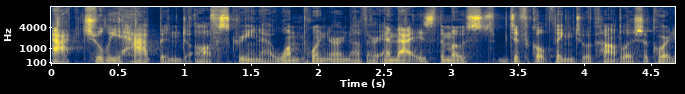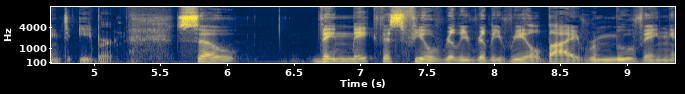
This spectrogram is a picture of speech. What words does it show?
actually happened off screen at one point or another. And that is the most difficult thing to accomplish, according to Ebert. So they make this feel really, really real by removing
